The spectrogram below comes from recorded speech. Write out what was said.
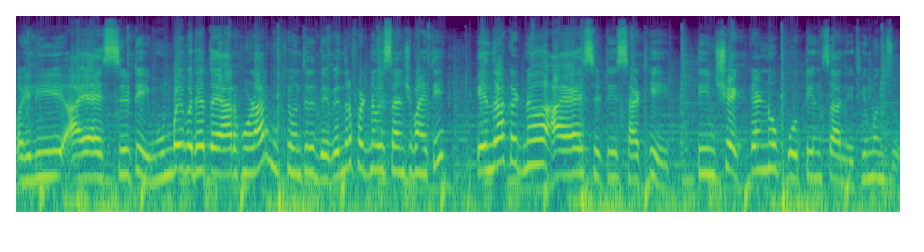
पहिली आय आय सी टी मुंबईमध्ये तयार होणार. मुख्यमंत्री देवेंद्र फडणवीसांची माहिती. केंद्राकडनं आय आय सी टीसाठी तीनशे एक्क्याण्णव कोटींचा निधी मंजूर.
